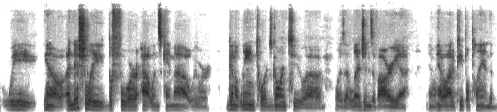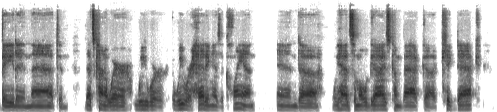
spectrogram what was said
we, you know, initially before Outlands came out, we were going to lean towards going to uh, what is it, Legends of Aria, and we had a lot of people playing the beta in that, and that's kind of where we were we were heading as a clan, and uh, we had some old guys come back, uh, Kigdak,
